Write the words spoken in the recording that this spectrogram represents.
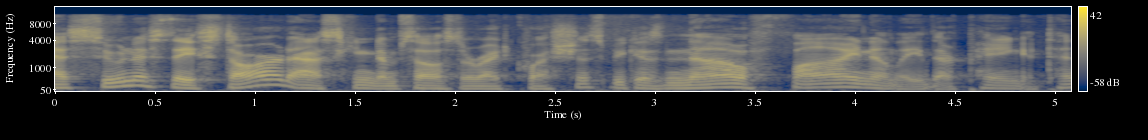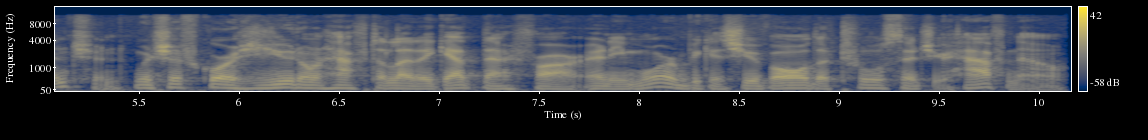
as soon as they start asking themselves the right questions, because now finally they're paying attention, which of course you don't have to let it get that far anymore because you have all the tools that you have now.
